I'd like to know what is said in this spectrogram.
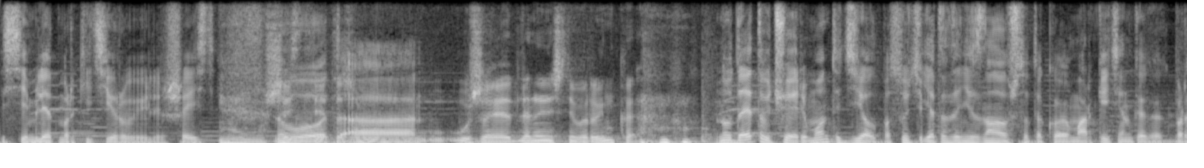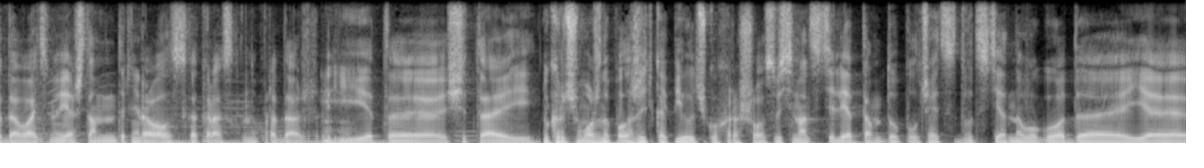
7 лет маркетирую или 6. Ну, 6 вот, это а... уже для нынешнего рынка. ну, до этого что, я ремонты делал, по сути, я тогда не знал, что такое маркетинг и как продавать, но я же там тренировался как раз на продаже, и это, считай, ну, короче, можно положить копилочку хорошо. С 18 лет там до, получается, 21 года я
